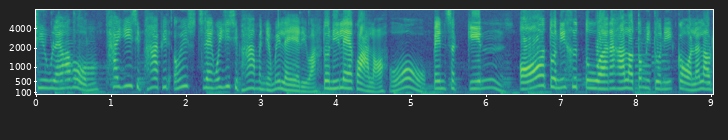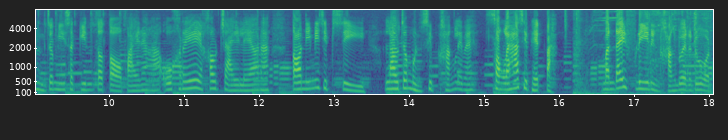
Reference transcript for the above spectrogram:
ชิวๆแล้วครับผม ถ้า 25 พิษโอ้ยแสดงว่า 25 มันยังไม่แลดิวะ ตัวนี้แลกว่าเหรอ โอ้ เป็นสกิน อ๋อ ตัวนี้คือตัวนะคะ เราต้องมีตัวนี้ก่อนแล้วเราถึงจะมีสกินต่อๆไปนะคะ โอเค เข้าใจแล้วนะ ตอนนี้มี 14 เราจะหมุน 10 ครั้งเลยไหม250 เพชรปะมันได้ฟรีหนึ่งครั้งด้วยนะทุกคน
